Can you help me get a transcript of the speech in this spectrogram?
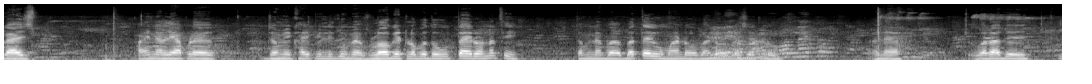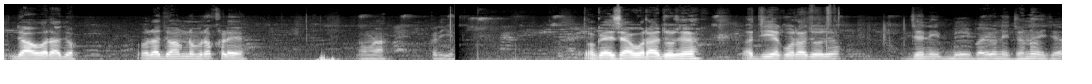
ગાઈઝ ફાઇનલી આપણે જમી ખાઈ પી લીધું. મેં વ્લોગ એટલો બધો ઉતાર્યો નથી. તમને બતાવ્યું માંડવો બાંડવો બસ એટલું. અને વરાજો જાઓ વરાજો. વરાજો આમને રખડે. હમણાં કરીએ. તો ગાઈઝ આ વરાજો છે. હજી એક વરાજો છે. જેની બે ભાઈઓની જનોઈ છે.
